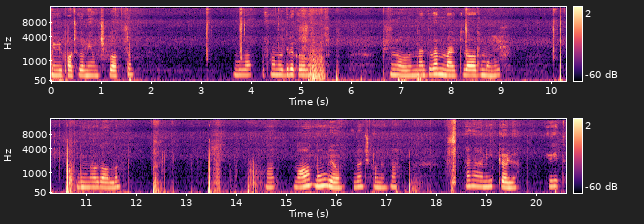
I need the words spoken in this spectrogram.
Demir parçalarını yanlışlıkla attım. Bula, bu sandığı direkt alalım. Şunu alalım. Merdiven belki lazım olur. Bunları da aldım. Ha, ne oluyor? Neden çıkamıyorum? Ha. Ana minik köylü. Git.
